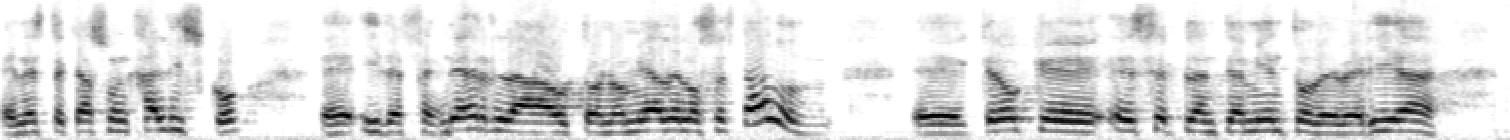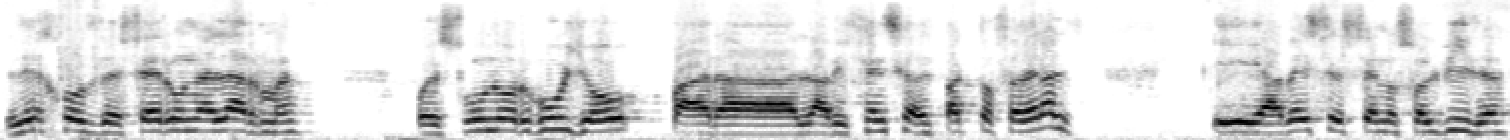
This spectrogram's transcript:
en este caso en Jalisco, eh, y defender la autonomía de los estados. creo que ese planteamiento debería, lejos de ser una alarma, pues un orgullo para la vigencia del pacto federal. Y a veces se nos olvida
